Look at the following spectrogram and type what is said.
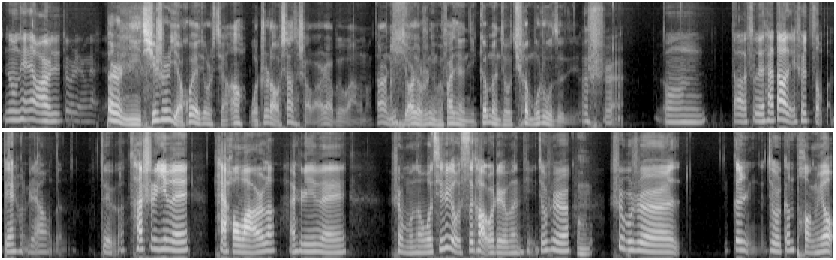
你怎么天天玩儿手机就是这种。但是你其实也会就是想哦，我知道，我下次少玩点不就完了吗？但是你久而久之你会发现，你根本就劝不住自己。呃是，嗯，到所以它到底是怎么变成这样的呢？对吧？它是因为太好玩了，还是因为什么呢？我其实有思考过这个问题，就是嗯，是不是跟就是跟朋友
